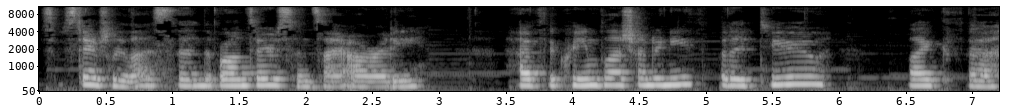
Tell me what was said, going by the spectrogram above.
Substantially less than the bronzer since I already have the cream blush underneath, but I do like the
